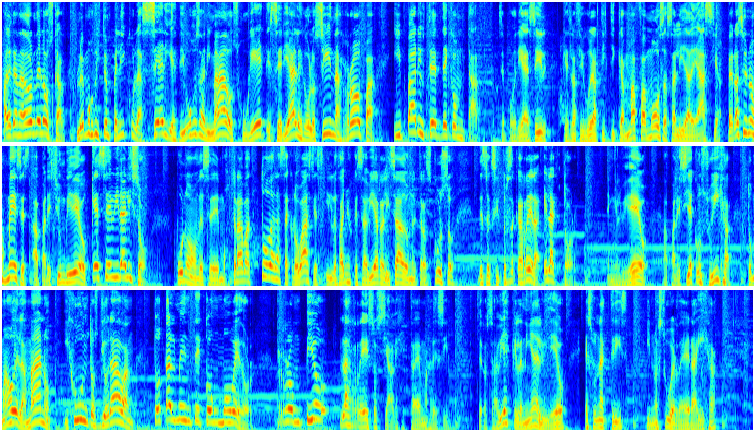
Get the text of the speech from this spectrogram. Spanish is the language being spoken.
Al ganador del Oscar lo hemos visto en películas, series, dibujos animados, juguetes, cereales, golosinas, ropa y pare usted de contar. Se podría decir que es la figura artística más famosa salida de Asia, pero hace unos meses apareció un video que se viralizó, uno donde se demostraba todas las acrobacias y los daños que se había realizado en el transcurso de su exitosa carrera el actor. En el video aparecía con su hija, tomado de la mano, y juntos lloraban, totalmente conmovedor. Rompió las redes sociales, está de más decir. Pero ¿sabías que la niña del video es una actriz y no es su verdadera hija?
